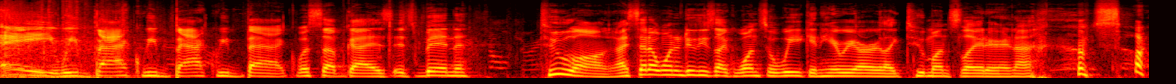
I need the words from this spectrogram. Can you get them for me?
Hey, we back, we back, we back. What's up, guys? It's been too long. I said I want to do these like once a week, and here we are like two months later, and I, I'm sorry.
